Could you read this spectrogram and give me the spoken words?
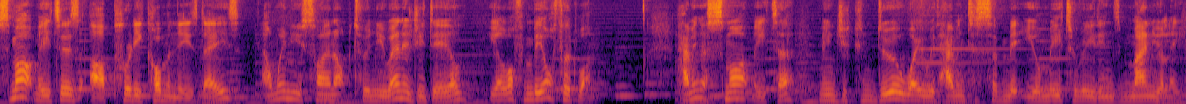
Smart meters are pretty common these days, and when you sign up to a new energy deal, you'll often be offered one. Having a smart meter means you can do away with having to submit your meter readings manually.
